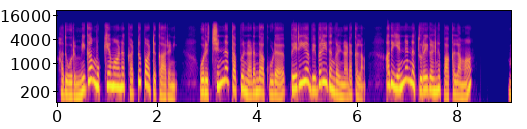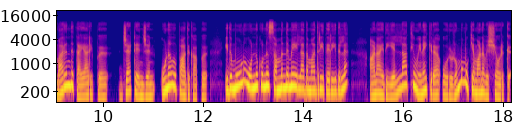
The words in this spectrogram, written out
அது ஒரு மிக முக்கியமான கட்டுப்பாட்டு காரணி. ஒரு சின்ன தப்பு நடந்தா கூட பெரிய விபரீதங்கள் நடக்கலாம். அது என்னென்ன துறைகள்னு பார்க்கலாமா? மருந்து தயாரிப்பு ஜெட் என்ஜின் உணவு பாதுகாப்பு இது மூணும் ஒண்ணுக்கொன்னு சம்பந்தமே இல்லாத மாதிரி தெரியுதுல்ல? ஆனா இது எல்லாத்தையும் இணைக்கிற ஒரு ரொம்ப முக்கியமான விஷயம் இருக்கு.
